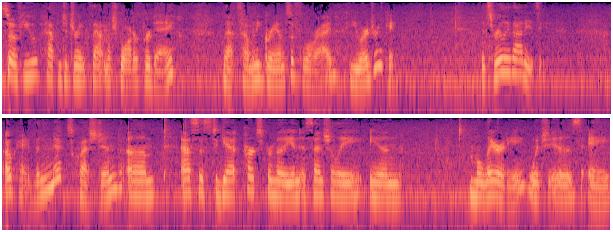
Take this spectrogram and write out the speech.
So if you happen to drink that much water per day, that's how many grams of fluoride you are drinking. It's really that easy. Okay, the next question um, asks us to get parts per million essentially in molarity, which is a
